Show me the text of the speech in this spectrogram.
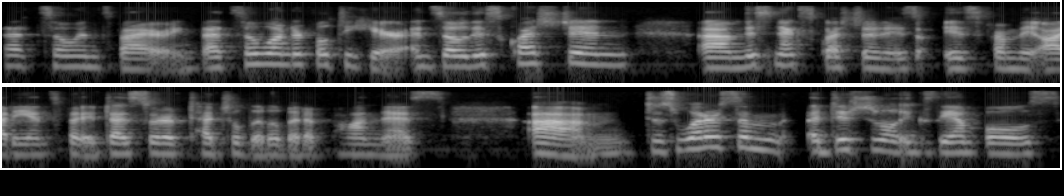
That's so inspiring. That's so wonderful to hear. And so this question, um, this next question is is from the audience, but it does sort of touch a little bit upon this. Um, just what are some additional examples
